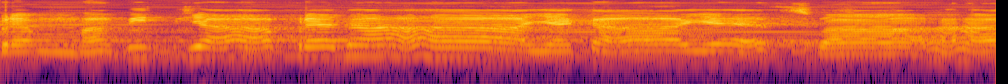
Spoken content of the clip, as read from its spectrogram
ब्रह्मविद्याप्रदायकाय स्वाहा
